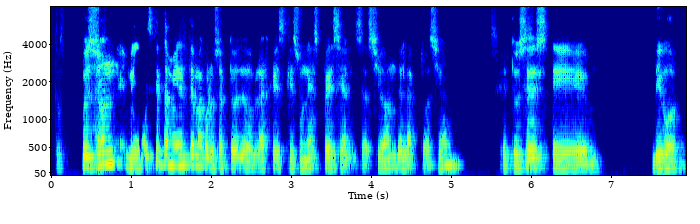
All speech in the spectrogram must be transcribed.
Entonces, Pues son, mira, es que también el tema con los actores de doblaje es que es una especialización de la actuación. sí. Entonces, eh, digo,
